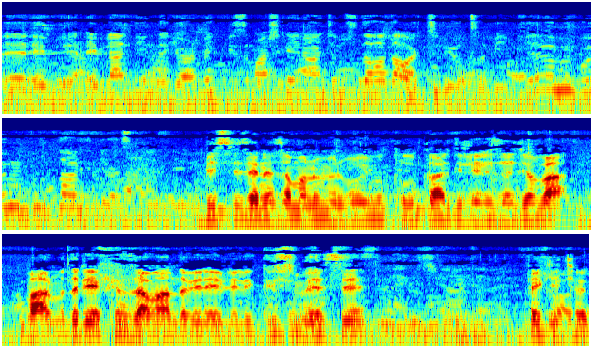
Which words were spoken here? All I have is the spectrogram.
e, evli, evlendiğini de görmek bizim aşka inancımızı daha da artırıyor tabii ki. Ömür boyu mutluluklar diliyoruz kendilerine. Biz size ne zaman ömür boyu mutluluklar dileriz acaba? Var mıdır yakın zamanda bir evlilik yani. Peki çok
